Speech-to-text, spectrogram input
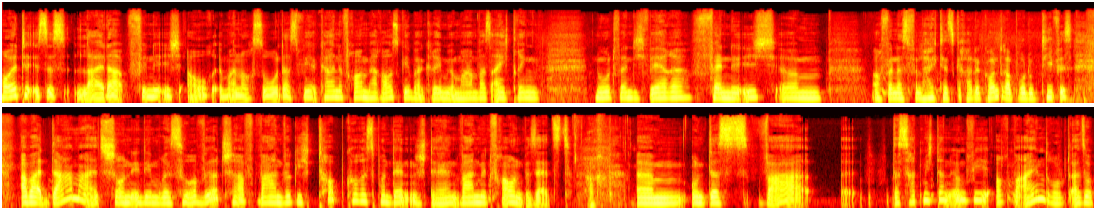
heute ist es leider, finde ich, auch immer noch so, dass wir keine Frau im Herausgebergremium haben, was eigentlich dringend notwendig wäre, fände ich. Ähm, auch wenn das vielleicht jetzt gerade kontraproduktiv ist. Aber damals schon in dem Ressort Wirtschaft waren wirklich Top-Korrespondentenstellen, waren mit Frauen besetzt. Ach. Ähm, und das war äh, das hat mich dann irgendwie auch beeindruckt. Also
